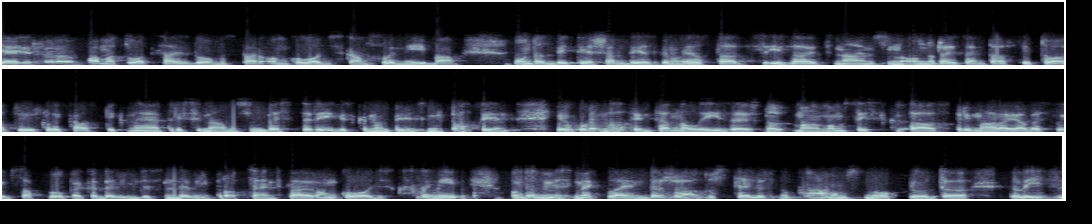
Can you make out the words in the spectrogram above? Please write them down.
ja ir pamatotas aizdomas par onkoloģiskām slimībām. Un tad bija tiešām diezgan liels tāds izaicinājums un, un reizēm tās situācijas likās tik neatrisināmas un bezcerīgas, ka man, ir pacients, jau kuram asins analīzēs, nu, man, mums izskatās primārajā veselības aprūpē, ka 99% tā ir onkoloģiska slimība, un tad mēs meklējam dažādus ceļus, nu kā mums nokļūt uh, līdz,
